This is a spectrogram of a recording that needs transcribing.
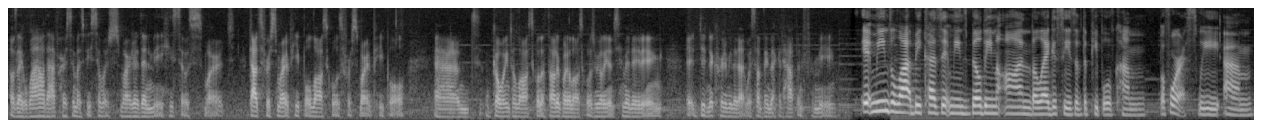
I was like, wow, that person must be so much smarter than me. He's so smart. That's for smart people. Law school is for smart people. And going to law school, the thought of going to law school was really intimidating. It didn't occur to me that that was something that could happen for me. It means a lot because it means building on the legacies of the people who've come before us. We um,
